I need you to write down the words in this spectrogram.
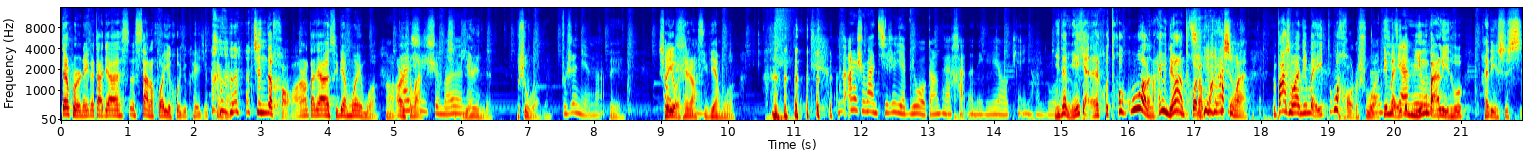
待会儿那个大家散散了伙以后就可以去看看，真的好啊，让大家随便摸一摸啊，二十它万是什么？是别人的，不是我的，不是您的。对，所以我才让20万随便摸。那二十万其实也比我刚才喊的那个要便宜很多。你那明显的拖过了，哪有你这样拖的？八十万，八十万得买一多好的书啊，嗯得买一个提前没有明版里头还得是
